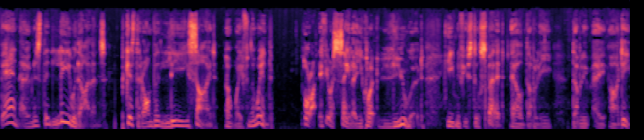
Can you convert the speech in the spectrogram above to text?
They're known as the Leeward Islands because they're on the lee side, away from the wind. All right, if you're a sailor, you call it leeward, even if you still spell it L W W A R D.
